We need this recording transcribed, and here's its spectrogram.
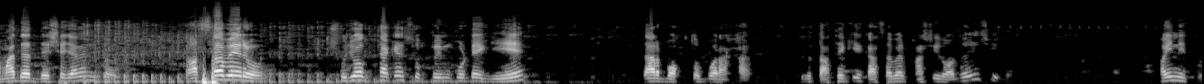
আমাদের দেশে জানেন তো কাসাবেরও সুযোগ থাকে সুপ্রিম কোর্টে গিয়ে তার বক্তব্য রাখার। কিন্তু তাতে কি কাসাবের ফাঁসি রদ হয়েছিল? হয়নি তো।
